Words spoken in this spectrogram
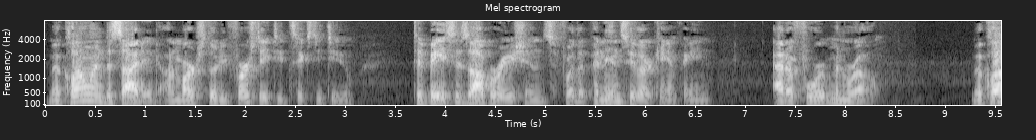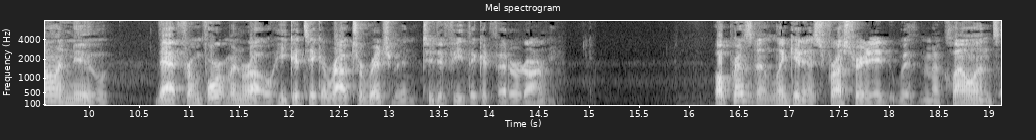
McClellan decided on March 31, 1862, to base his operations for the Peninsular Campaign out of Fort Monroe. McClellan knew that from Fort Monroe he could take a route to Richmond to defeat the Confederate Army. While President Lincoln is frustrated with McClellan's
